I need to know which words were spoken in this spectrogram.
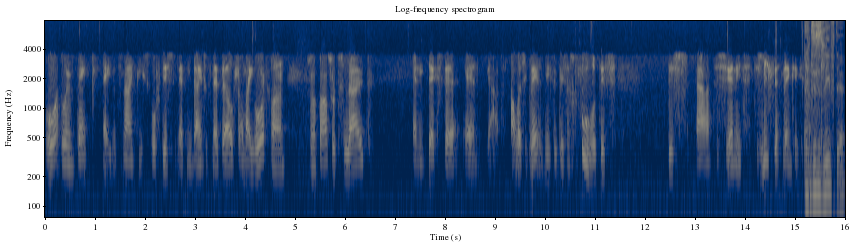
hoort, hoor je meteen, nee, dat is 90s. Of het is net niet 90s of net wel of zo. Maar je hoort gewoon zo'n bepaald soort geluid en die teksten en ja, alles. Ik weet het niet. Het is een gevoel. Het is, het is ja, het is ja, niet. Het is liefde, denk ik. Het is liefde.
